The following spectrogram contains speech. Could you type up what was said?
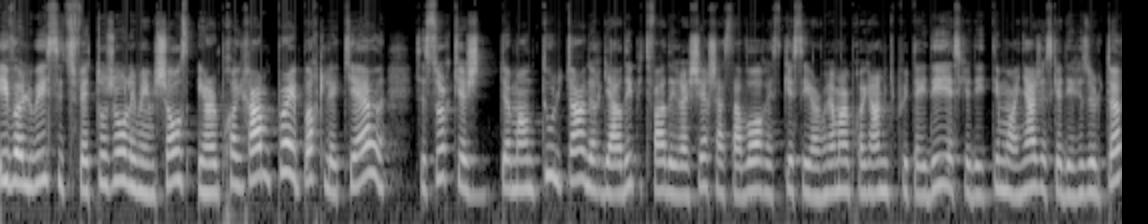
évoluer si tu fais toujours les mêmes choses. Et un programme, peu importe lequel, c'est sûr que je demande tout le temps de regarder puis de faire des recherches à savoir est-ce que c'est vraiment un programme qui peut t'aider, est-ce qu'il y a des témoignages, est-ce qu'il y a des résultats,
